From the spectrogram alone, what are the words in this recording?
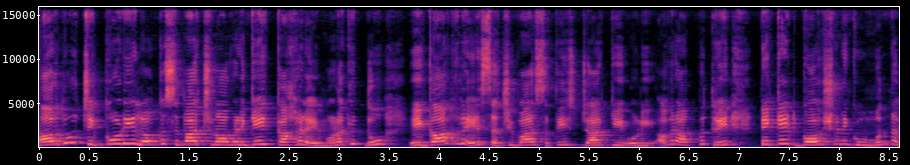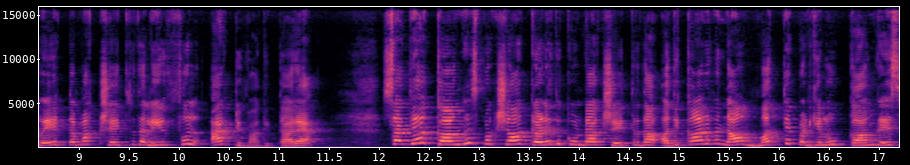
ಹೌದು ಚಿಕ್ಕೋಡಿ ಲೋಕಸಭಾ ಚುನಾವಣೆಗೆ ಕಹಳೆ ಮೊಳಗಿದ್ದು, ಈಗಾಗಲೇ ಸಚಿವ ಸತೀಶ್ ಜಾರಕಿಹೊಳಿ ಅವರ ಪುತ್ರಿ ಟಿಕೆಟ್ ಘೋಷಣೆಗೂ ಮುನ್ನವೇ ತಮ್ಮ ಕ್ಷೇತ್ರದಲ್ಲಿ ಫುಲ್ ಆಕ್ಟಿವ್ ಆಗಿದ್ದಾರೆ. ಸದ್ಯ ಕಾಂಗ್ರೆಸ್ ಪಕ್ಷ ಕಳೆದುಕೊಂಡ ಕ್ಷೇತ್ರದ ಅಧಿಕಾರವನ್ನ ಮತ್ತೆ ಪಡೆಯಲು ಕಾಂಗ್ರೆಸ್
